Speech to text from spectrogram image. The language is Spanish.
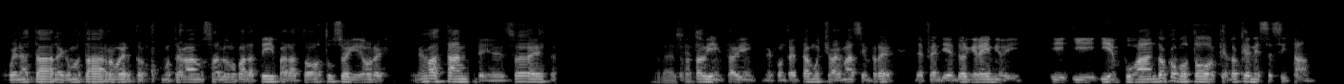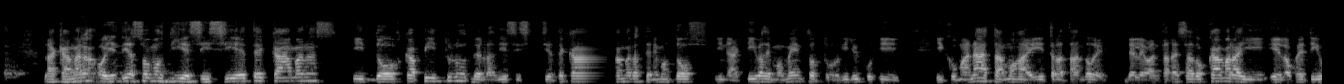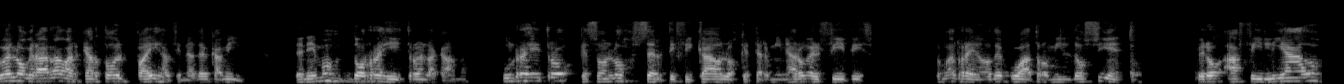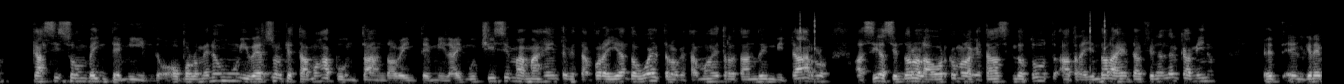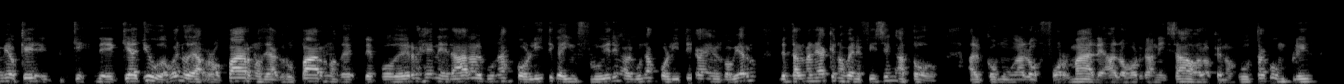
Buenas tardes, ¿cómo estás Roberto? ¿Cómo te va? Un saludo para ti y para todos tus seguidores. Tienes bastante, eso es. Eso está bien, está bien. Me contenta mucho, además, siempre defendiendo el gremio y, y, y, empujando como todo, que es lo que necesitamos. La Cámara, hoy en día somos 17 cámaras y dos capítulos. De las 17 cámaras tenemos dos inactivas de momento, Trujillo y, y, Cumaná. Estamos ahí tratando de, de levantar esas dos cámaras y el objetivo es lograr abarcar todo el país al final del camino tenemos dos registros en la Cámara. Un registro que son los certificados, los que terminaron el FIPIS, son alrededor de 4.200, pero afiliados casi son 20.000, o por lo menos un universo al que estamos apuntando a 20.000. Hay muchísima más gente que está por ahí dando vueltas, lo que estamos es tratando de invitarlo, así haciendo la labor como la que estás haciendo tú, atrayendo a la gente al final del camino, el, gremio que, que, ayuda, bueno, de arroparnos, de agruparnos, de, de, poder generar algunas políticas, influir en algunas políticas en el gobierno, de tal manera que nos beneficien a todos, al común, a los formales, a los organizados, a los que nos gusta cumplir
